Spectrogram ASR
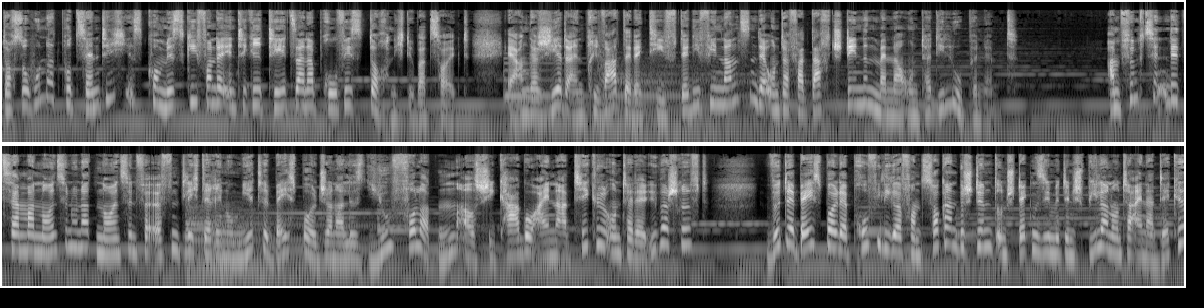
Doch so hundertprozentig ist Komiski von der Integrität seiner Profis doch nicht überzeugt. Er engagiert einen Privatdetektiv, der die Finanzen der unter Verdacht stehenden Männer unter die Lupe nimmt. Am 15. Dezember 1919 veröffentlicht der renommierte Baseballjournalist Hugh Fullerton aus Chicago einen Artikel unter der Überschrift Wird der Baseball der Profiliga von Zockern bestimmt und stecken sie mit den Spielern unter einer Decke?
